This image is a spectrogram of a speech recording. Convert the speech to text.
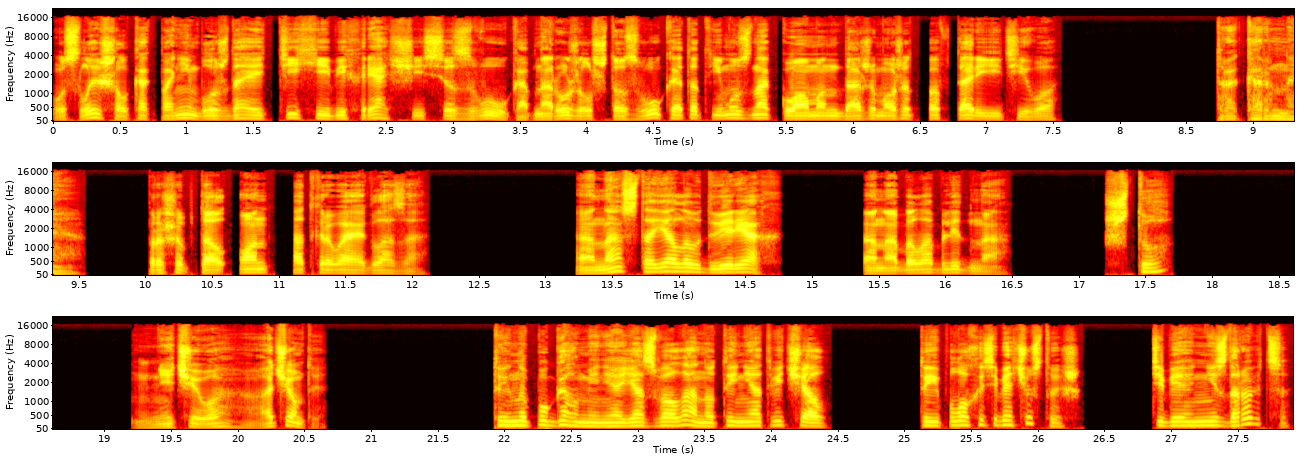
Услышал, как по ним блуждает тихий вихрящийся звук, обнаружил, что звук этот ему знаком, он даже может повторить его. Тракарне», — прошептал он, открывая глаза. Она стояла в дверях. Она была бледна. «Что?» «Ничего. О чем ты?» «Ты напугал меня, я звала, но ты не отвечал. Ты плохо себя чувствуешь? Тебе не здоровится?»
